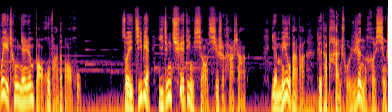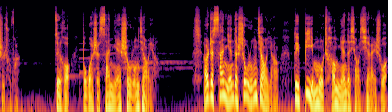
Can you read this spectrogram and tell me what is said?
未成年人保护法的保护，所以即便已经确定小琪是他杀的，也没有办法对他判处任何刑事处罚。最后不过是三年收容教养，而这三年的收容教养，对闭目长眠的小七来说，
